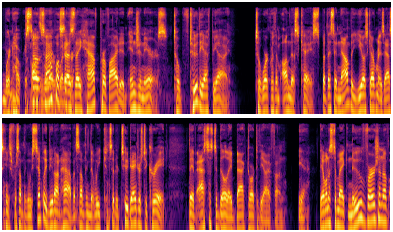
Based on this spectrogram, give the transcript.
we're not responsible. so or Apple whatever. says they have provided engineers to to the FBI to work with them on this case, but they said now the U.S. government is asking us for something we simply do not have and something that we consider too dangerous to create. They've asked us to build a backdoor to the iPhone. yeah. They want us to make new version of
